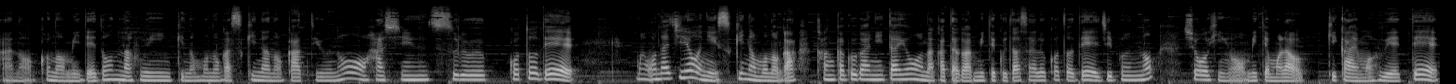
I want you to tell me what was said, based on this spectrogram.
あの好みでどんな雰囲気のものが好きなのかっていうのを発信することで、まあ、同じように好きなものが感覚が似たような方が見てくださることで自分の商品を見てもらう機会も増えて、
